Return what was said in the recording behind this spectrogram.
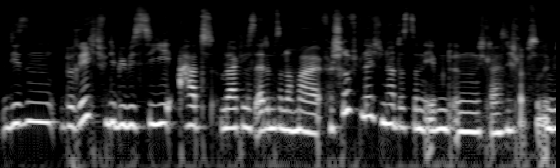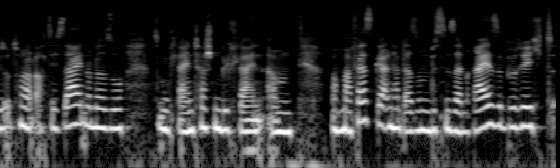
diesen Bericht für die BBC hat Douglas Adams dann nochmal verschriftlicht und hat das dann eben in, ich weiß nicht, ich glaube, es sind irgendwie so 280 Seiten oder so, so einem kleinen Taschenbüchlein ähm, nochmal festgehalten, hat da so ein bisschen seinen Reisebericht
